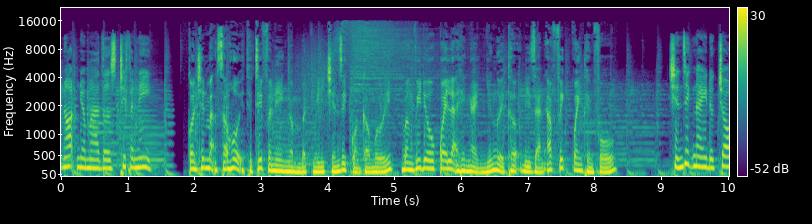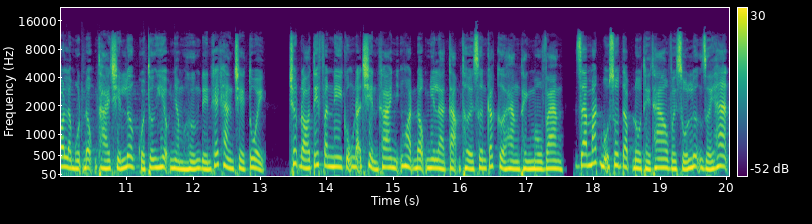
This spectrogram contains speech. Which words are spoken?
Not Your Mother's Tiffany. Còn trên mạng xã hội thì Tiffany ngầm bật mí chiến dịch quảng cáo mới bằng video quay lại hình ảnh những người thợ đi dán áp phích quanh thành phố. Chiến dịch này được cho là một động thái chiến lược của thương hiệu nhằm hướng đến khách hàng trẻ tuổi. Trước đó Tiffany cũng đã triển khai những hoạt động như là tạm thời sơn các cửa hàng thành màu vàng, ra mắt bộ sưu tập đồ thể thao với số lượng giới hạn,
